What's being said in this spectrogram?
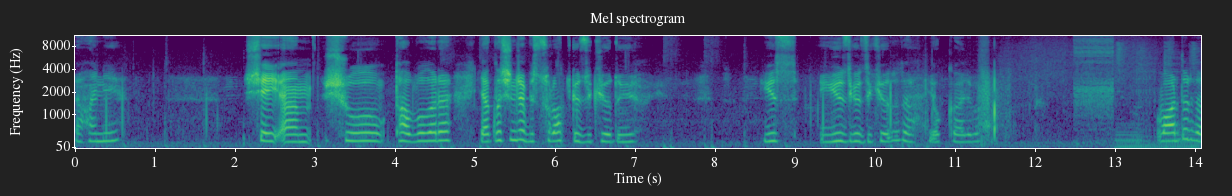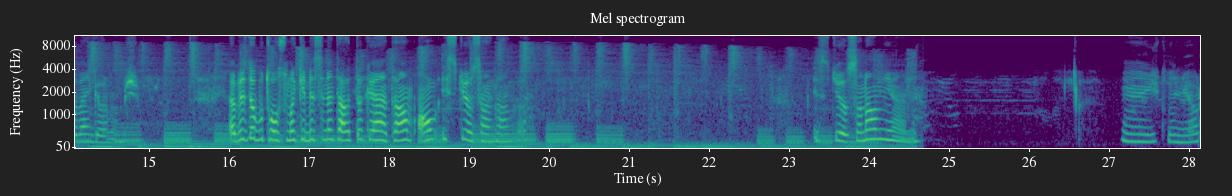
Ya hani şey şu tablolara yaklaşınca bir surat gözüküyordu. Yüz yüz gözüküyordu da yok galiba. Vardır da ben görmemişim. Ya biz de bu tost makinesini taktık ya. Tamam al istiyorsan kanka. İstiyorsan al yani. Ee, yükleniyor.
